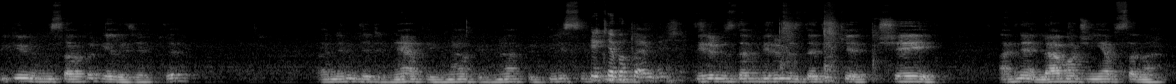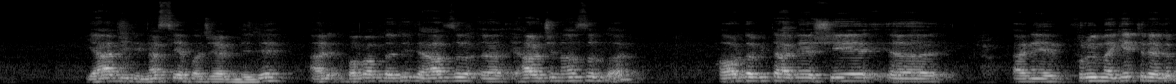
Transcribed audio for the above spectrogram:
Bir gün misafir gelecekti. Annem dedi ne yapayım ne yapayım ne yapayım. Birisi Bir kebap vermiş. birimizden birimiz dedi ki şey anne lahmacun yapsana. Ya dedi nasıl yapacağım dedi. Babam da dedi hazır e, harcını hazırla. Orada bir tane şeye e, hani fırına getirelim.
